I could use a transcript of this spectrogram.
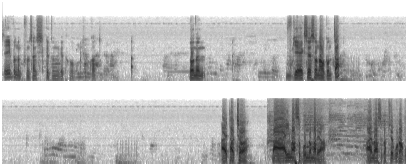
세이브는 분산시켜두는 게 더 좋을 것 같아. 아, 너는 무기 X에서 나오던 짭? 아이 닥쳐. 나 아이마스 본단 말이야. 아이마스가 최고라고.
